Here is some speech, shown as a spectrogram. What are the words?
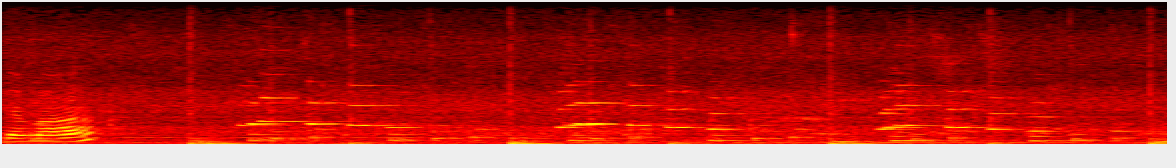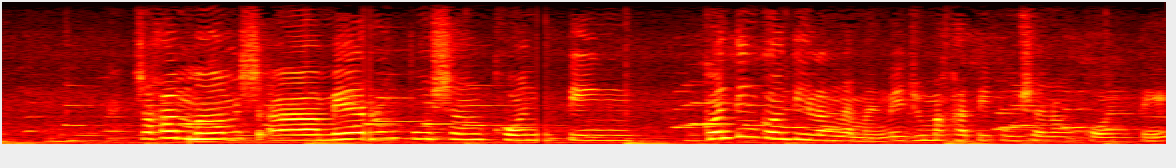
Diba? Tsaka, moms, ah, meron po siyang konting, konting-konti lang naman. Medyo makati po siya ng konti.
